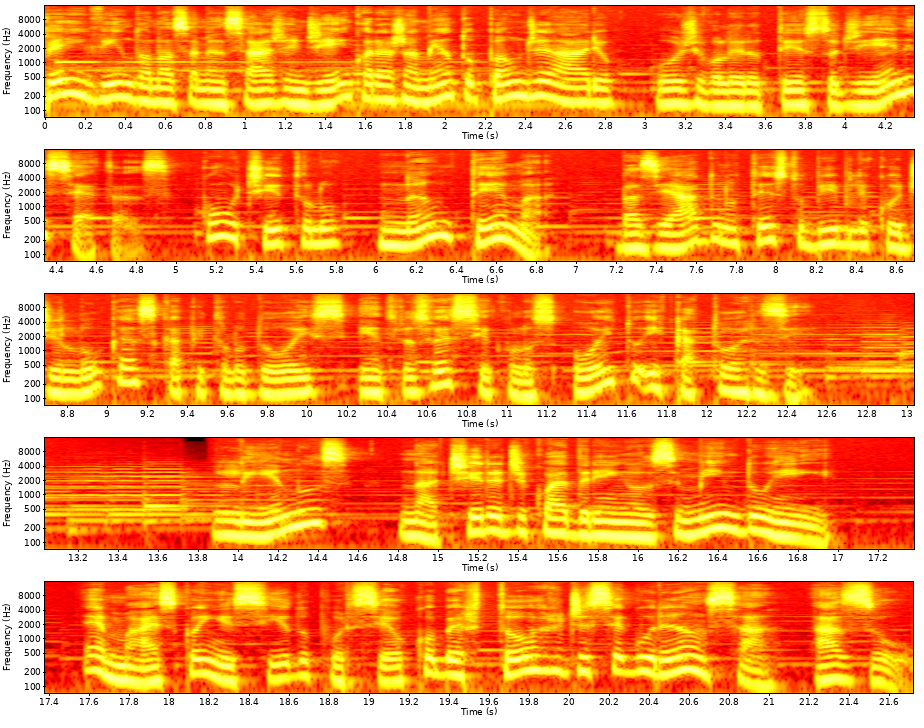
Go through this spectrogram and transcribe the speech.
Bem-vindo à nossa mensagem de encorajamento Pão Diário. Hoje vou ler o texto de N. Setas, com o título Não Tema, baseado no texto bíblico de Lucas, capítulo 2, entre os versículos 8 e 14. Linus, na tira de quadrinhos Minduim, é mais conhecido por seu cobertor de segurança azul.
